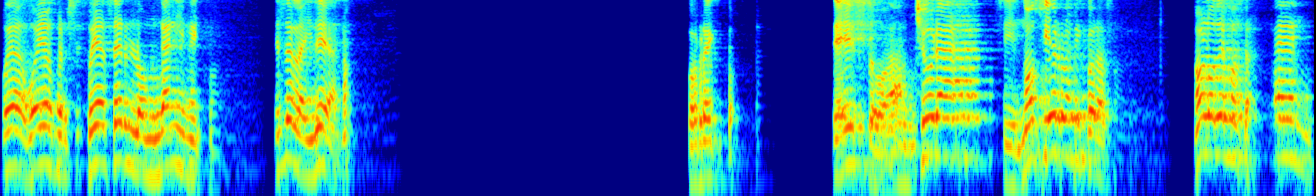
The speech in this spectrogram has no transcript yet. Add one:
voy a, voy a, voy a ser longánime. Esa es la idea, ¿no? Correcto. Eso, anchura, sí, no cierro mi corazón. No lo dejo. Bueno,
